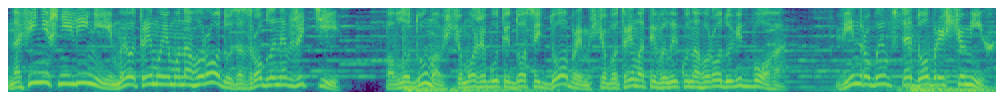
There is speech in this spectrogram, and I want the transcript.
На фінішній лінії ми отримуємо нагороду за зроблене в житті. Павло думав, що може бути досить добрим, щоб отримати велику нагороду від Бога. Він робив все добре, що міг.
